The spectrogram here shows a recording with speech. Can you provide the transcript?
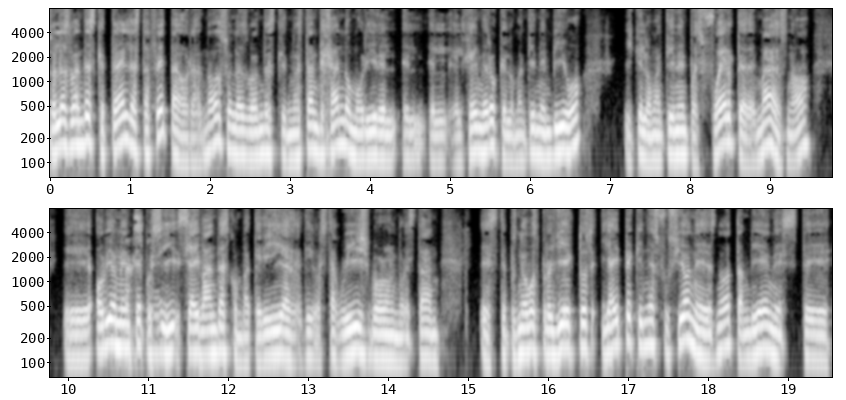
son las bandas que traen la estafeta ahora, ¿no? Son las bandas que no están dejando morir el, el, el, el género, que lo mantienen vivo y que lo mantienen pues fuerte además, ¿no? Eh, obviamente, pues es. sí, sí hay bandas con baterías, digo, está Wishbone o están, este, pues nuevos proyectos y hay pequeñas fusiones, ¿no? También, este,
